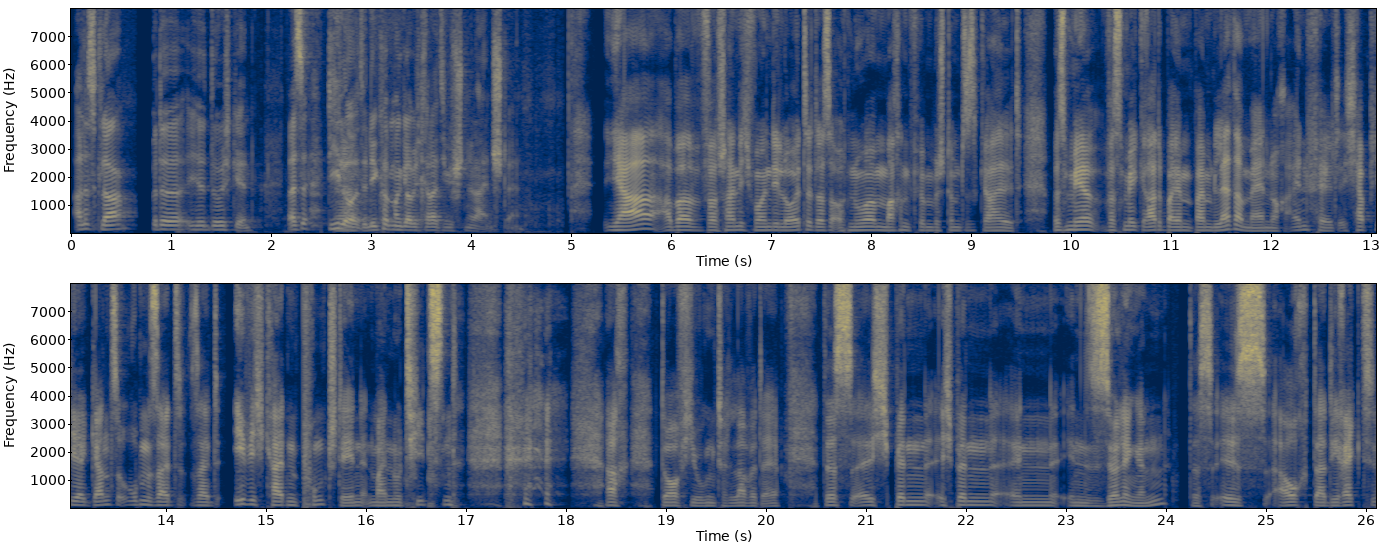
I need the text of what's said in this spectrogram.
alles klar. Bitte hier durchgehen. Weißt du, die Ja. Leute, die könnte man, glaube ich, relativ schnell einstellen. Ja, aber wahrscheinlich wollen die Leute das auch nur machen für ein bestimmtes Gehalt. Was mir, was mir gerade beim, beim Leatherman noch einfällt, ich habe hier ganz oben seit, seit Ewigkeiten einen Punkt stehen in meinen Notizen. Ach, Dorfjugend, love it, ey. Das, ich bin, ich bin in, in Söllingen. Das ist auch da direkt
